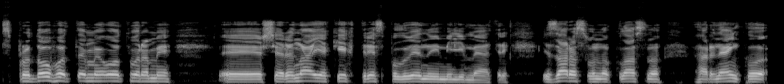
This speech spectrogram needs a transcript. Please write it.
з продовготими отворами, е, ширина яких 3,5 мм. І зараз воно класно, гарненько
